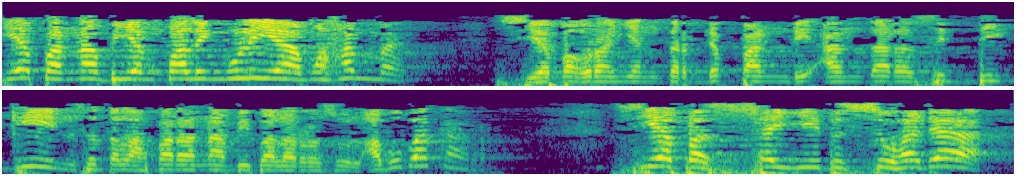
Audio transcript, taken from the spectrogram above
siapa nabi yang paling mulia Muhammad? Siapa orang yang terdepan di antara siddiqin setelah para nabi para rasul? Abu Bakar. Siapa sayyidus suhada?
